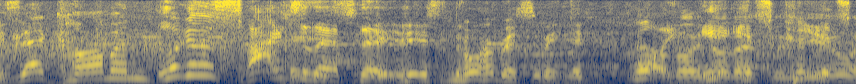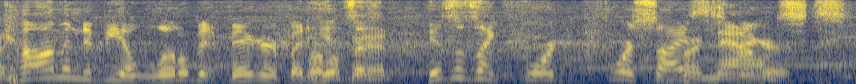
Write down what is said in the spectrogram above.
Is that common? Look at the size of that thing. it's enormous. I mean, it, I Well, don't really it- it's, from co- you. it's common to be a little bit bigger, but his is, his is like four four sizes pronounced. bigger.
